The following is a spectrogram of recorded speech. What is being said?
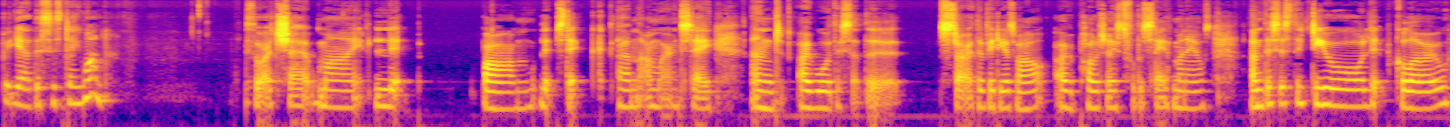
But yeah, this is day one. I thought I'd share my lip balm lipstick um, that I'm wearing today and I wore this at the start of the video as well. I apologise for the state of my nails. Um, this is the Dior Lip Glow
